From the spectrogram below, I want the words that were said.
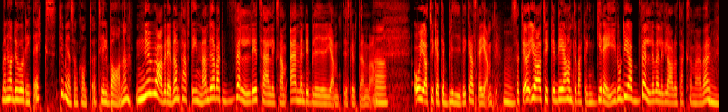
Men har du och ditt ex ett gemensamt konto till barnen? Nu har vi det, vi har inte haft det innan. Vi har varit väldigt så här liksom, äh, men det blir jämnt i slutändan. Ja. Och jag tycker att det har blivit ganska jämnt. Mm. Så att jag, jag tycker det har inte varit en grej och det är jag väldigt, väldigt glad och tacksam över. Mm.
